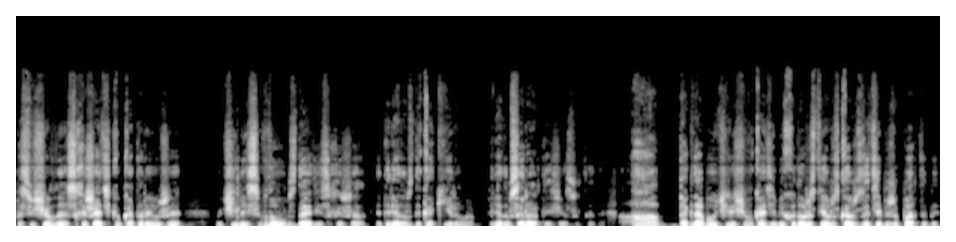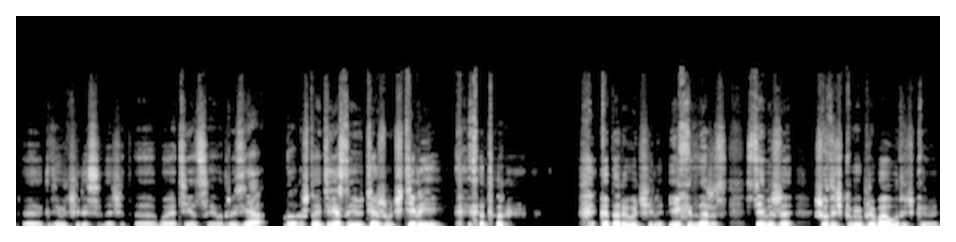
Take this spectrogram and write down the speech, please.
посвященная СХШатикам, которые уже учились в новом здании СХШ. Это рядом с Декакирова, рядом с Ирартой сейчас вот это. А тогда мы учились еще в Академии художеств, я уже сказал, что за теми же партами, э, где учились, значит, э, мой отец и его друзья. Но что интересно, и у тех же учителей, которые которые учили их, и даже с, с теми же шуточками и прибауточками.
